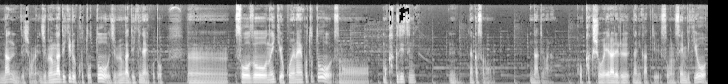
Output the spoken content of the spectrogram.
何でしょうね。自分ができることと自分ができないこと。うん。想像の域を超えないこととそのもう確実に、うん、なんかその何て言うかな。こう確証を得られる何かっていうその線引きを、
